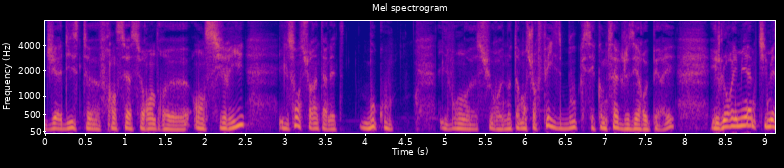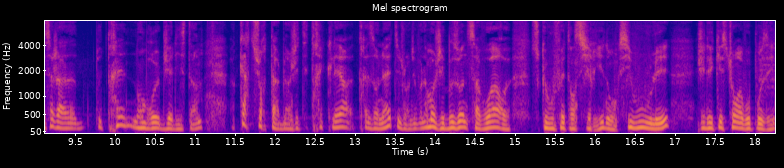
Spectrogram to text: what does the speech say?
djihadistes français à se rendre en Syrie. Ils sont sur Internet, beaucoup. Ils vont euh, sur, notamment sur Facebook, c'est comme ça que je les ai repérés. Et je leur ai mis un petit message à de très nombreux djihadistes. Hein. Carte sur table, hein, j'étais très clair, très honnête. Et je leur ai dit, voilà, moi j'ai besoin de savoir euh, ce que vous faites en Syrie. Donc si vous voulez, j'ai des questions à vous poser.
